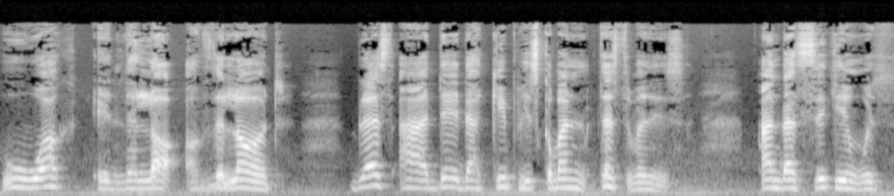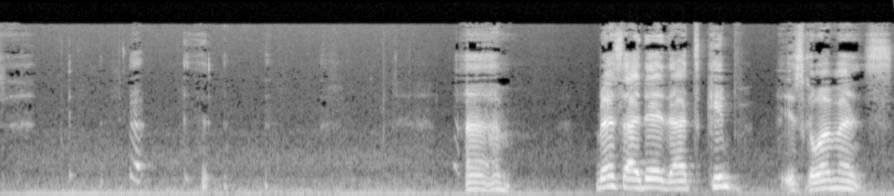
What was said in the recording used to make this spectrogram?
who walk in the law of the Lord. Blessed are they that keep his command testimonies, and that seek him with um, blessed are they that keep his commandments.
